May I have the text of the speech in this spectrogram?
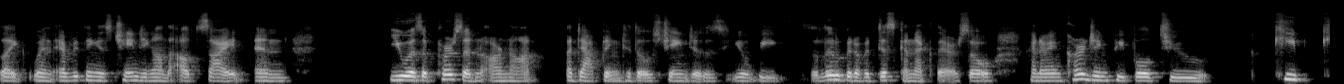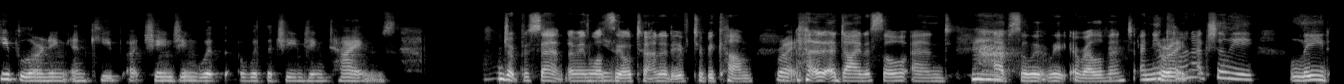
like when everything is changing on the outside and you as a person are not adapting to those changes you'll be a little bit of a disconnect there so kind of encouraging people to keep keep learning and keep uh, changing with with the changing times 100% i mean what's yeah. the alternative to become right. a, a dinosaur and absolutely irrelevant and you right. can't actually lead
